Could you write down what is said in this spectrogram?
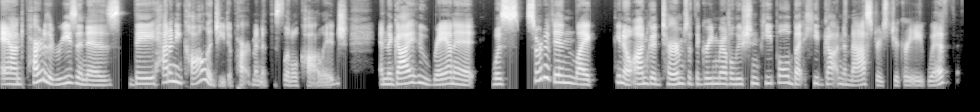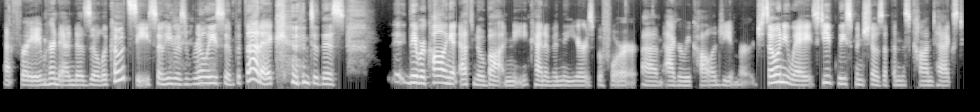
And part of the reason is they had an ecology department at this little college. And the guy who ran it was sort of in like you know, on good terms with the Green Revolution people, but he'd gotten a master's degree with Ephraim Hernandez Xolocotzi. So he was really sympathetic to this. Eh, they were calling it ethnobotany kind of in the years before um, agroecology emerged. So, anyway, Steve Gliessman shows up in this context,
